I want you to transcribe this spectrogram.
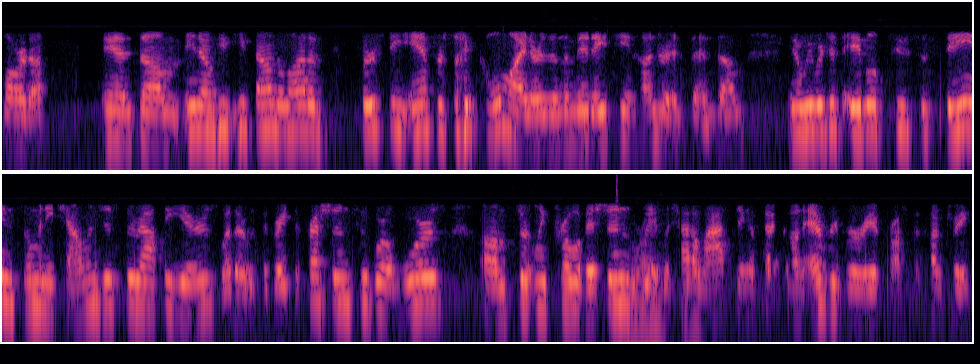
Florida. And, um, you know, he, he found a lot of thirsty anthracite coal miners in the mid 1800s. And, um, you know, we were just able to sustain so many challenges throughout the years, whether it was the Great Depression, two world wars, um, certainly prohibition, right. which had a lasting effect on every brewery across the country.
